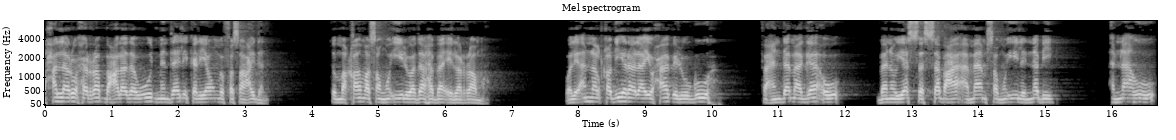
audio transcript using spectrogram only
وحل روح الرب على داود من ذلك اليوم فصاعدا. ثم قام صموئيل وذهب إلى الرامة. ولأن القدير لا يحابي الوجوه فعندما جاءوا بنو يس السبعة أمام صموئيل النبي أنه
